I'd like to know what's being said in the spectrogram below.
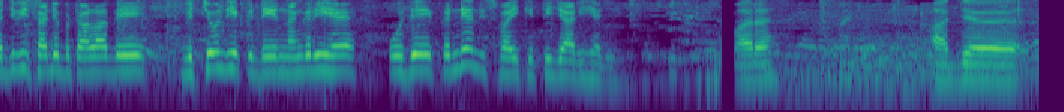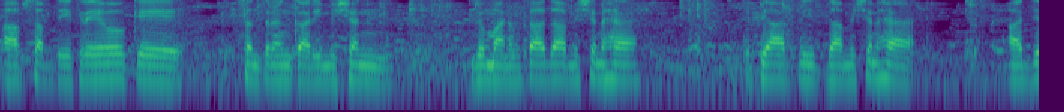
ਅੱਜ ਵੀ ਸਾਡੇ ਬਟਾਲਾ ਦੇ ਵਿੱਚੋਂ ਦੀ ਇੱਕ ਡੇਰ ਲੰਘ ਰਹੀ ਹੈ। ਉਹਦੇ ਕੰਢਿਆਂ ਦੀ ਸਫ਼ਾਈ ਕੀਤੀ ਜਾ ਰਹੀ ਹੈ ਜੀ। ਪਰ ਅੱਜ ਆਪ ਸਭ ਦੇਖ ਰਹੇ ਹੋ ਕਿ ਸੰਤਰੰਗਕਾਰੀ ਮਿਸ਼ਨ ਜੋ ਮਾਨਵਤਾ ਦਾ ਮਿਸ਼ਨ ਹੈ ਤੇ ਪਿਆਰ ਪ੍ਰੀਤ ਦਾ ਮਿਸ਼ਨ ਹੈ, ਅੱਜ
